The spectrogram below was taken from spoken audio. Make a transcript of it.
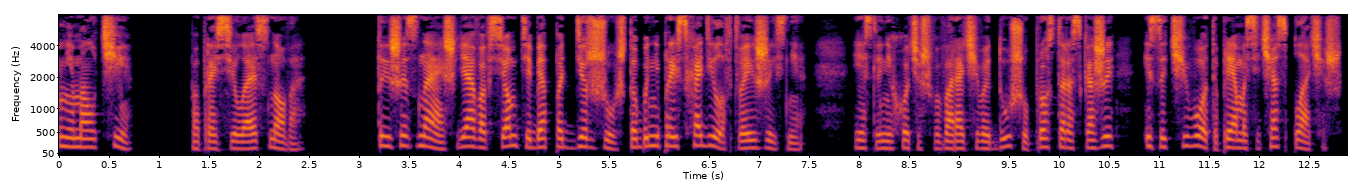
«Не молчи», — попросила я снова. «Ты же знаешь, я во всем тебя поддержу, что бы ни происходило в твоей жизни. Если не хочешь выворачивать душу, просто расскажи, из-за чего ты прямо сейчас плачешь.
